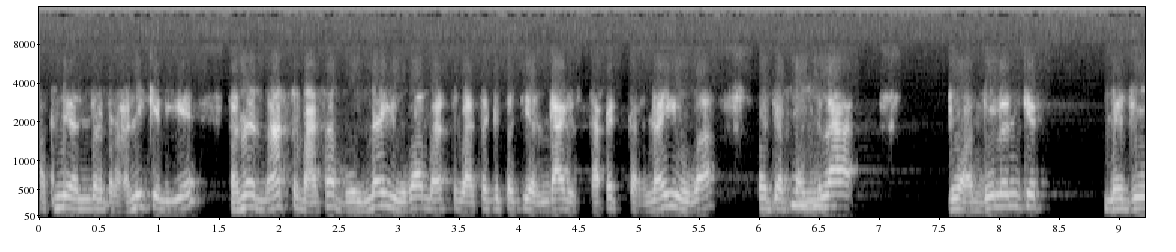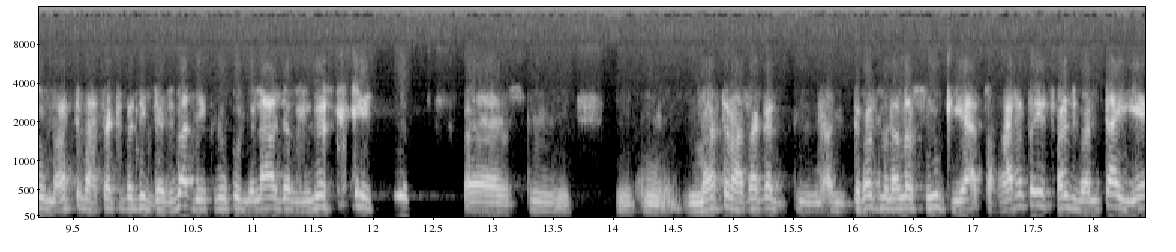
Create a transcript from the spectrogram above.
अपने अंदर बढ़ाने के लिए हमें मातृभाषा बोलना ही होगा मातृभाषा के प्रति अनुराग स्थापित करना ही होगा। और जब हम्म। बंगला जो आंदोलन के में जो मातृभाषा के प्रति जज्बा देखने को मिला जब यूनेस्को मातृभाषा का दिवस मनाना शुरू किया तो हमारा तो ये फ़र्ज़ बनता ही है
